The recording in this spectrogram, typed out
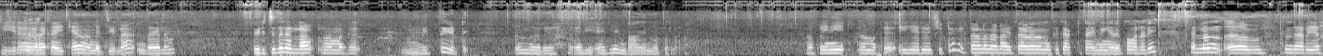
ചീര അങ്ങനെ കഴിക്കാനൊന്നും പറ്റിയില്ല. എന്തായാലും പിടിച്ചതിലെല്ലാം നമുക്ക് വിത്ത് കിട്ടി. എന്താ പറയുക അരി അരി ഉണ്ടാവും അതിനകത്തുള്ള അപ്പോൾ ഇനി നമുക്ക് ഈ അരി വെച്ചിട്ട് ഇത്തവണ നടാം. ഇത്തവണ നമുക്ക് കറക്റ്റ് ടൈമിംഗ് ആണ്. ഇപ്പോൾ ഓൾറെഡി എല്ലാം എന്താ പറയുക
